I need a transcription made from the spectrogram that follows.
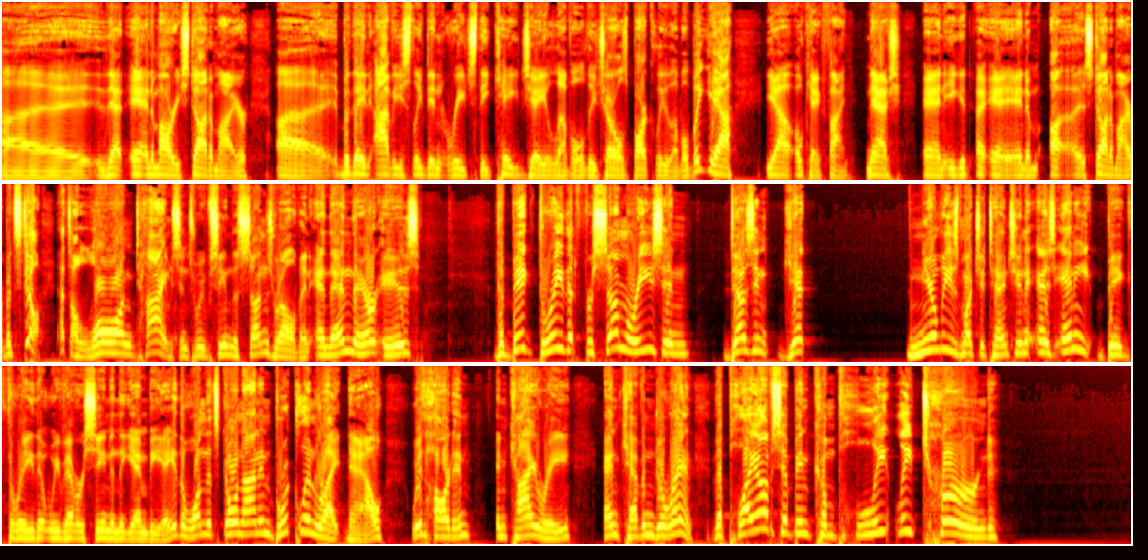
that and Amar'e Stoudemire, uh, but they obviously didn't reach the KJ level, the Charles Barkley level. But yeah, yeah, okay, fine, Nash and Egid, uh, and um, uh, Stoudemire, but still, that's a long time since we've seen the Suns relevant. And then there is the big three that for some reason doesn't get nearly as much attention as any big three that we've ever seen in the NBA. The one that's going on in Brooklyn right now with Harden and Kyrie and Kevin Durant. The playoffs have been completely turned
